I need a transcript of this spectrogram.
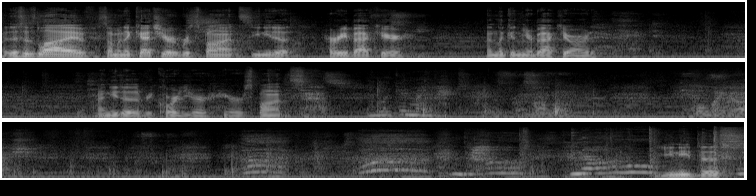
This is live, so I'm going to catch your response. You need to hurry back here and look in your backyard. I need to record your, your response. And look in my Mama. Oh my gosh. No, no, You need this.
